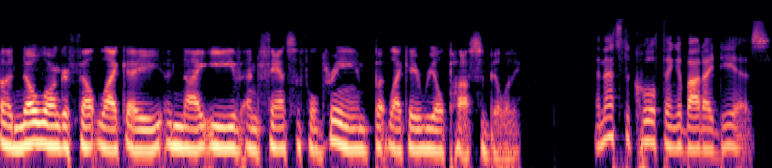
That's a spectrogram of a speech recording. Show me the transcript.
uh, no longer felt like a, a naive and fanciful dream, but like a real possibility. And that's the cool thing about ideas.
